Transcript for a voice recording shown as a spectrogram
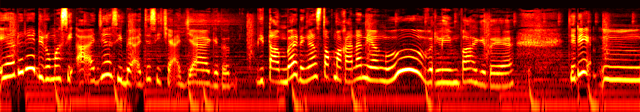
ya udah deh di rumah si A aja si B aja si C aja gitu. Ditambah dengan stok makanan yang uh berlimpah gitu ya. Jadi mm,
